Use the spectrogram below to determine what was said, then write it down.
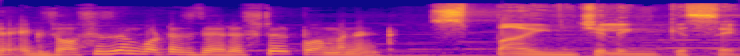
the exorcism what is there is still permanent. Spine chilling किस्से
